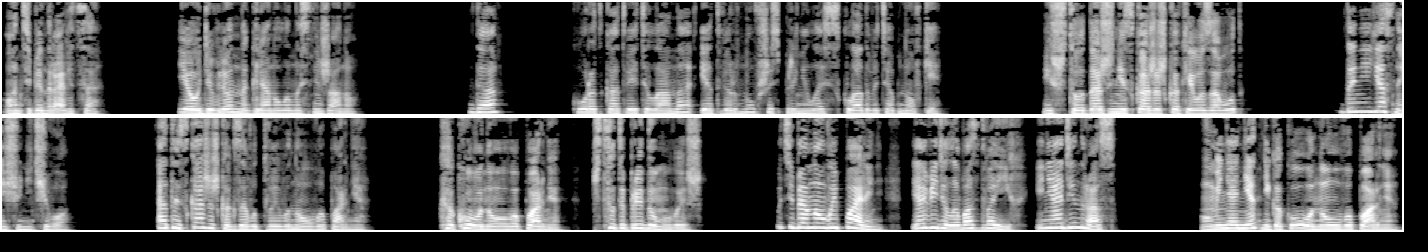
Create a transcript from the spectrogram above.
Он тебе нравится? Я удивленно глянула на Снежану. Да, — коротко ответила она и, отвернувшись, принялась складывать обновки. «И что, даже не скажешь, как его зовут?» «Да не ясно еще ничего. А ты скажешь, как зовут твоего нового парня?» «Какого нового парня? Что ты придумываешь?» «У тебя новый парень. Я видела вас двоих, и не один раз». «У меня нет никакого нового парня.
